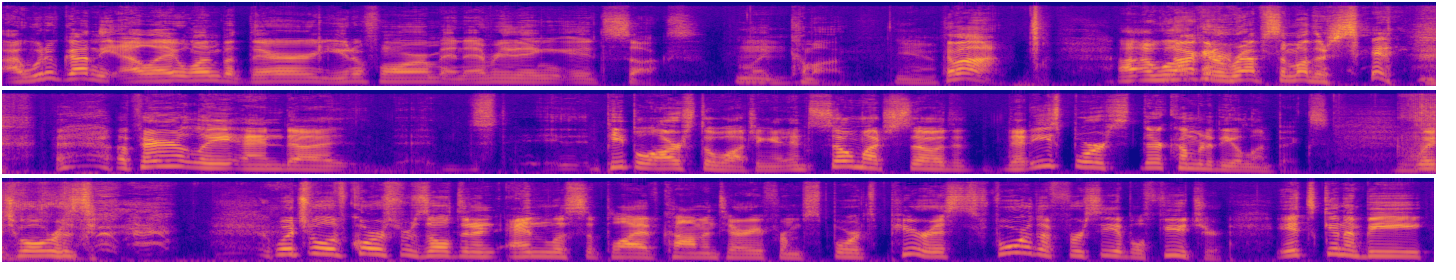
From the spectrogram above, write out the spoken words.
I would have gotten the LA one, but their uniform and everything, it sucks. I'm Like, come on. Yeah. Come on. Uh, I'm not going to rep some other city. apparently, and uh, people are still watching it, and so much so that, that esports they're coming to the Olympics, which will res- which will of course result in an endless supply of commentary from sports purists for the foreseeable future. It's going to be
